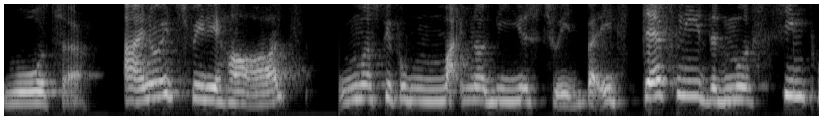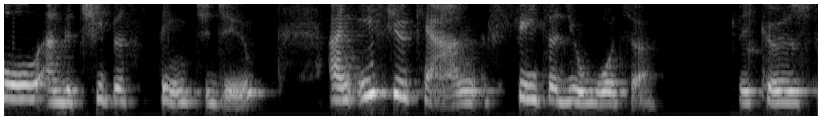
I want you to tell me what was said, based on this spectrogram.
water. I know it's really hard most people might not be used to it, but it's definitely the most simple and the cheapest thing to do. And if you can, filter your water because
